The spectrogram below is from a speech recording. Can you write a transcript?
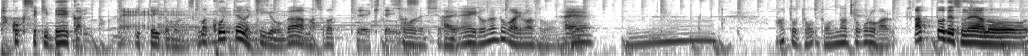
多国籍ベーカリーと言っていいと思うんですけど、まあ、こういったような企業がまあ育ってきています。そうですよね、はい、いろんなところありますもんね。はい。あとどどんなところがあるあとですねあの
